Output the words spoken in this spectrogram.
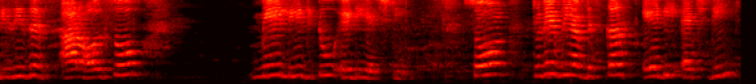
diseases are also may lead to ADHD. So today we have discussed ADHD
